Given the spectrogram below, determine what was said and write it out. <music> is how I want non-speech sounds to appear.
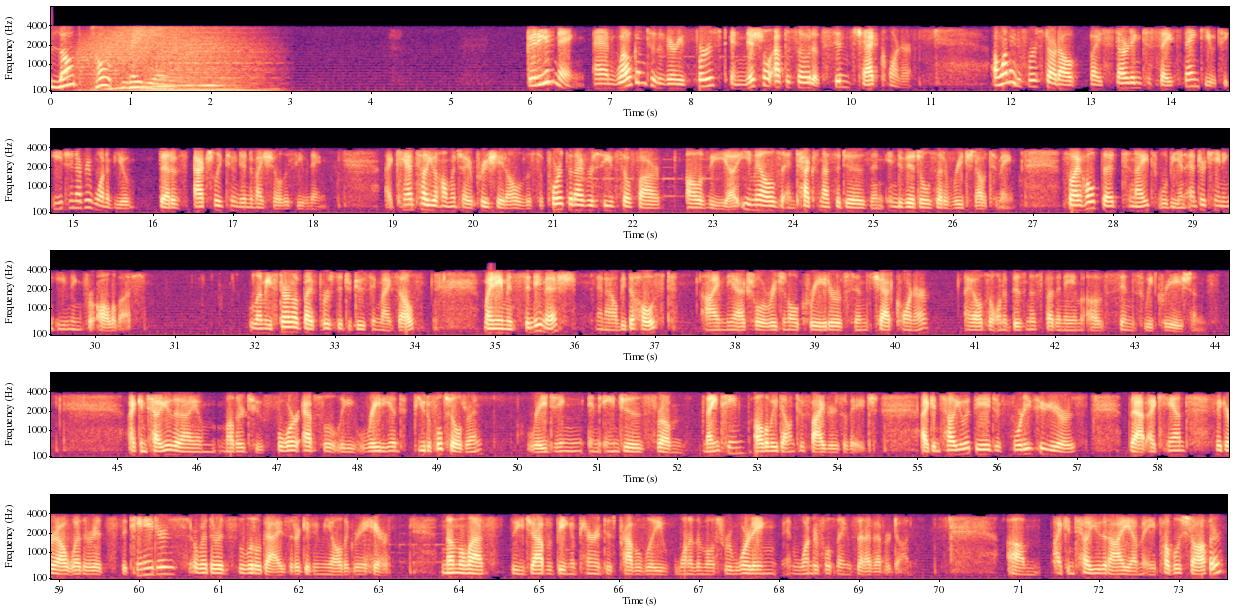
Blog Talk Radio. Good evening, and welcome to the very first initial episode of Sin's Chat Corner. I wanted to first start out by starting to say thank you to each and every one of you that have actually tuned into my show this evening. I can't tell you how much I appreciate all of the support that I've received so far, all of the uh, emails and text messages and individuals that have reached out to me. So I hope that tonight will be an entertaining evening for all of us. Let me start off by first introducing myself. My name is Cindy Mish, and I'll be the host. I'm the actual original creator of Sin's Chat Corner. I also own a business by the name of Sin Sweet Creations. I can tell you that I am mother to four absolutely radiant, beautiful children, ranging in ages from 19 all the way down to five years of age. I can tell you at the age of 42 years that I can't figure out whether it's the teenagers or whether it's the little guys that are giving me all the gray hair. Nonetheless, the job of being a parent is probably one of the most rewarding and wonderful things that I've ever done. Um, I can tell you that I am a published author,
